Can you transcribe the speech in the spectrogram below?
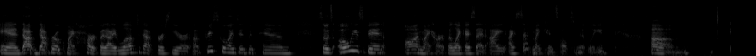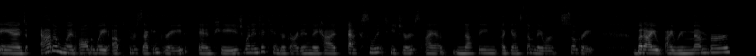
And that that broke my heart, but I loved that first year of preschool I did with him. So it's always been on my heart. But like I said, I I sent my kids ultimately. Um and Adam went all the way up through second grade, and Paige went into kindergarten. They had excellent teachers. I have nothing against them, they were so great. But I, I remember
